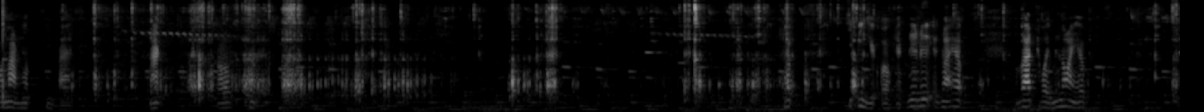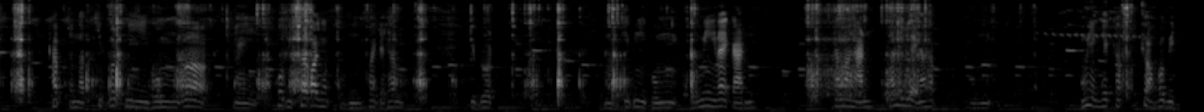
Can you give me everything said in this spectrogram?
พอประมาณครับน้ำปลานักก็ครับครับคลิปนี้จะออกจากเรื่อยๆอีกน้อยครับวาดถอยไม่น้อยครับ ครับสำหรับคลิปรถนี้ผมก็ให้พวกพี่ชาวบ้านครับผมค่อยจะทำคลิปรถสำหรับคลิปนี้ผมผมมีรายการทำอาหารมาเรื่อยๆนะครับ ผมผมยังเฮ็ดครับช่องพ่อบิด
